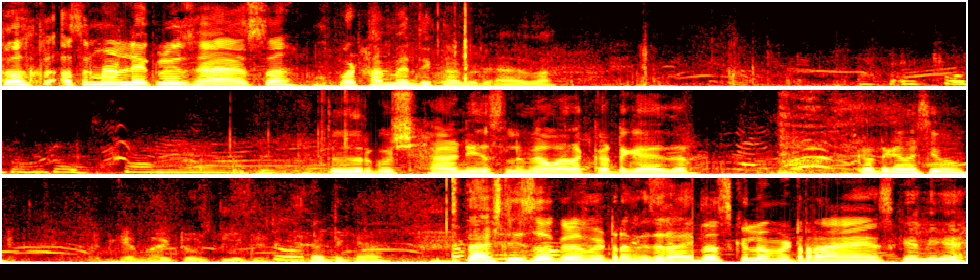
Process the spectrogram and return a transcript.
तो असल- असल में लेक लुइस है ऐसा बट हमें दिखा कुछ ऐसा। तो इधर कुछ है नहीं असल में हमारा कट गया इधर। कट गया ना शिवम. कट गया स्पेशली सौ किलोमीटर में इधर आए। दस किलोमीटर आए हैं इसके लिए।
